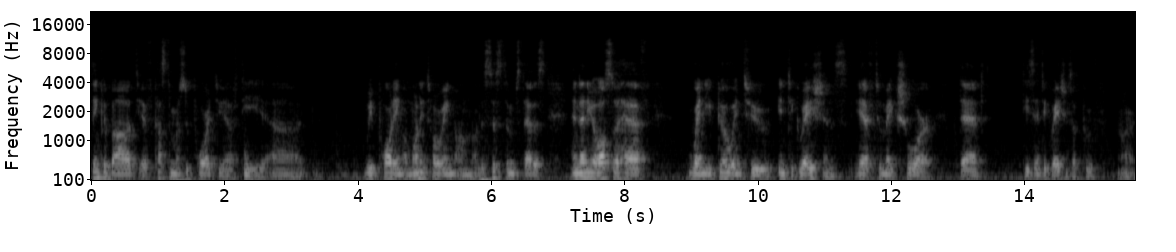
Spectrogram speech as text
think about. You have customer support, you have the uh, reporting or monitoring on, on the system status, and then you also have when you go into integrations, you have to make sure that these integrations are proof or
